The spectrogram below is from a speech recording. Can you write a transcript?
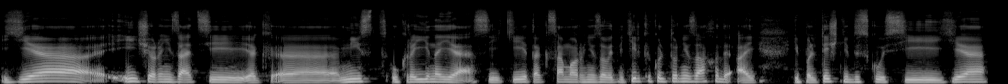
є інші організації, як е, міст Україна ЄС, які так само організовують не тільки культурні заходи, а й і політичні дискусії. Є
